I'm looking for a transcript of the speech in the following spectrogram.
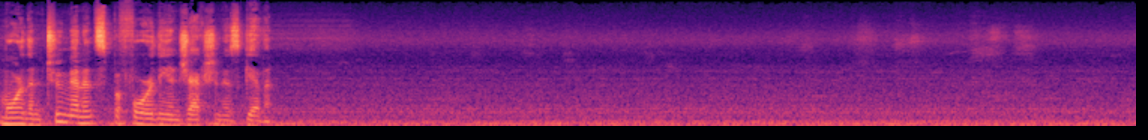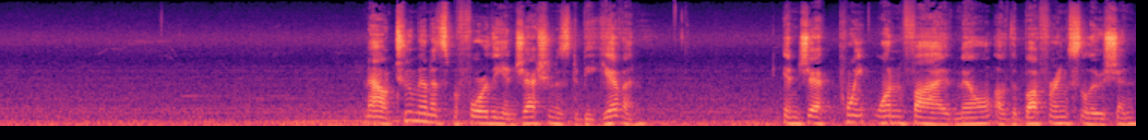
more than two minutes before the injection is given. Now, two minutes before the injection is to be given, inject 0.15 ml of the buffering solution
